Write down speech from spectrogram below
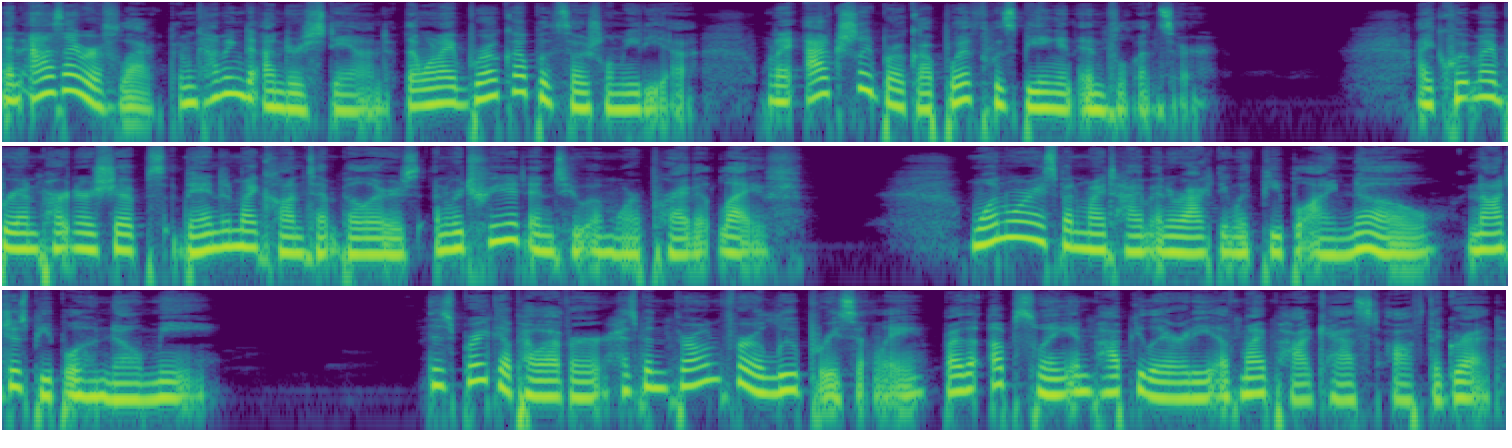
And as I reflect, I'm coming to understand that when I broke up with social media, what I actually broke up with was being an influencer. I quit my brand partnerships, abandoned my content pillars, and retreated into a more private life. One where I spend my time interacting with people I know, not just people who know me. This breakup, however, has been thrown for a loop recently by the upswing in popularity of my podcast Off the Grid.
